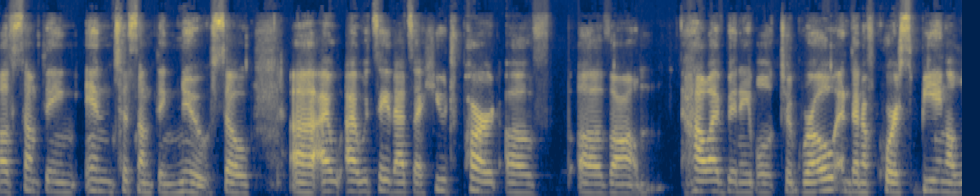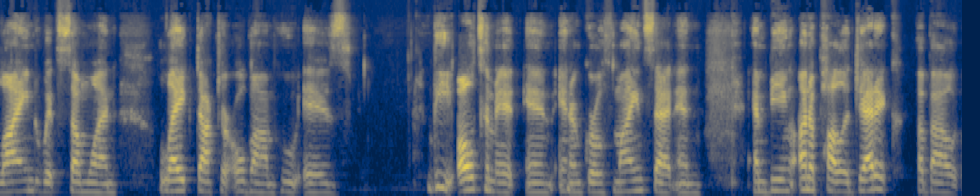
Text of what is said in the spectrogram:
of something into something new. So uh, I, I would say that's a huge part of of um, how i've been able to grow. And then of course being aligned with someone like dr obam who is the ultimate in in a growth mindset and and being unapologetic about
